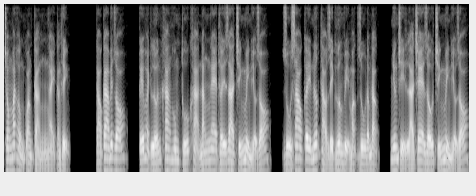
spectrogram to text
trong mắt hồng quang càng ngày càng thịnh. Cao ca biết rõ, kế hoạch lớn khang hung thú khả năng nghe thấy ra chính mình hiểu rõ, dù sao cây nước thảo dịch hương vị mặc dù đậm đặc, nhưng chỉ là che giấu chính mình hiểu rõ,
